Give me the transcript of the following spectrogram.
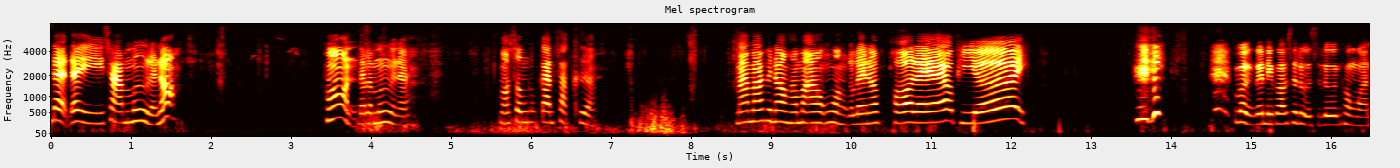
แดดได้สามมือเลยเนาะฮ้อนแต่ละมือนะ เหมาะสมกับการสักเครื่อง มามาพี่น้องเขามาเอาห่วงกันเลยเนาะพอแล้วพี่เอ้ยเบิ่งเดินในความสลุสลูนของมัน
